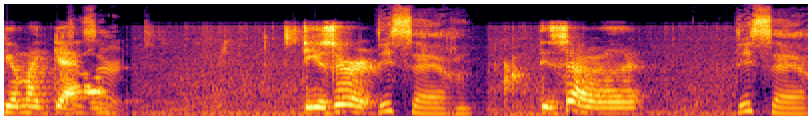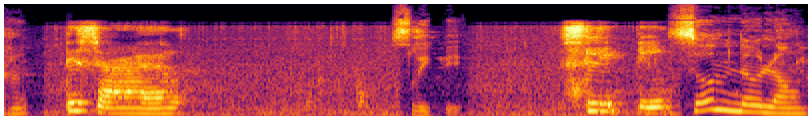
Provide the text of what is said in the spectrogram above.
you're my gal, Dessert. dessert, Dessert. dessert, Dessert. dessert, Sleepy. Sleepy, Somnolent.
